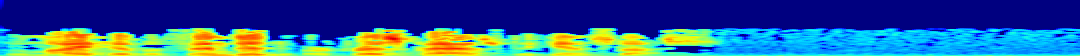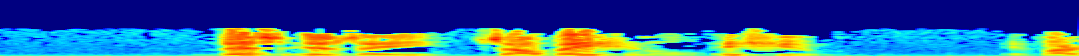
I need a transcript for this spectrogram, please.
who might have offended or trespassed against us. This is a salvational issue. If our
